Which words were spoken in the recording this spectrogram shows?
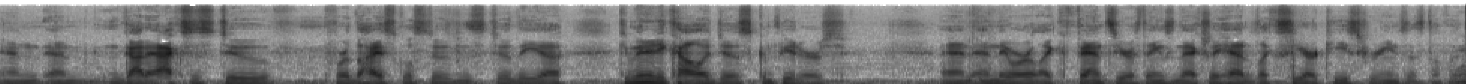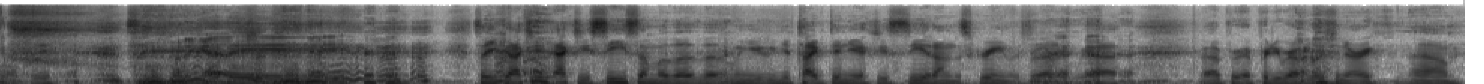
and, and got access to for the high school students to the uh, community college's computers. And, and they were like fancier things, and they actually had like CRT screens and stuff like that. Hey. so you could actually actually see some of the, the when you when you typed in, you actually see it on the screen, which is Right. uh, uh, pretty revolutionary. Um,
